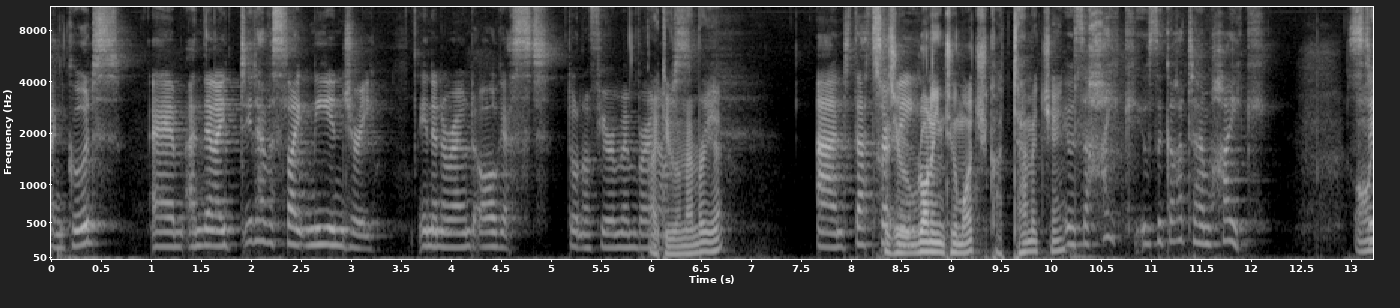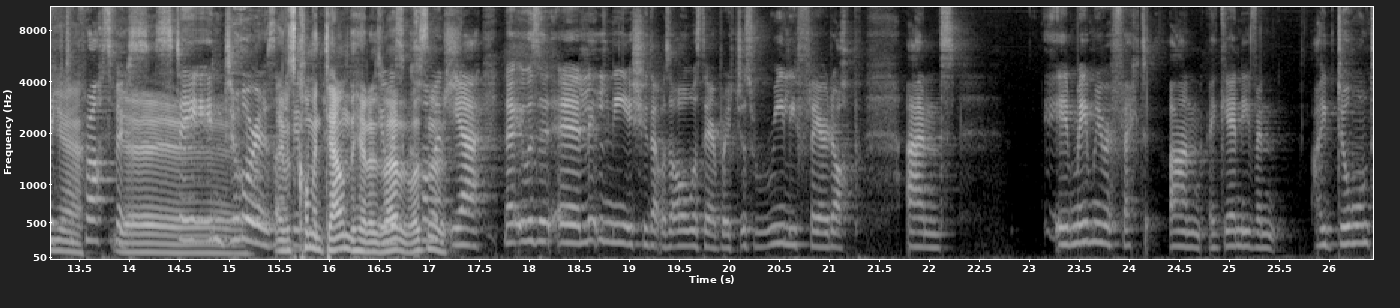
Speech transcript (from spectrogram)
and good. Um, and then I did have a slight knee injury in and around August. Don't know if you remember. I do remember, yeah. And that's Because you were certainly running too much. God damn it, it was a hike. It was a goddamn hike. Oh, Stick Oh, yeah. to CrossFit. Yeah. Stay indoors. I was didn't- coming down the hill as it well, was wasn't coming- it? Yeah. Now it was a, a little knee issue that was always there, but it just really flared up, and it made me reflect on again even I don't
